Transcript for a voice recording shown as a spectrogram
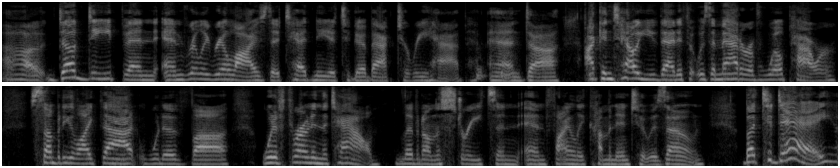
uh, dug deep and, and really realized that Ted needed to go back to rehab. And uh, I can tell you that if it was a matter of willpower, somebody like that would have uh, would have thrown in the towel, living on the streets, and and finally coming into his own. But today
